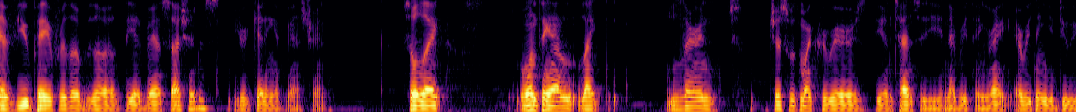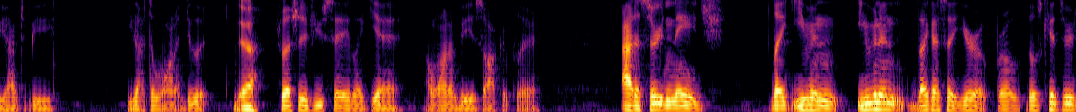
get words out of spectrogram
if you pay for the, the the advanced sessions, you're getting advanced training. So like one thing I like learned just with my career is the intensity and everything. Right, everything you do, you have to be, you have to want to do it yeah. especially if you say like yeah i want to be a soccer player at a certain age like even even in like i said europe bro those kids are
